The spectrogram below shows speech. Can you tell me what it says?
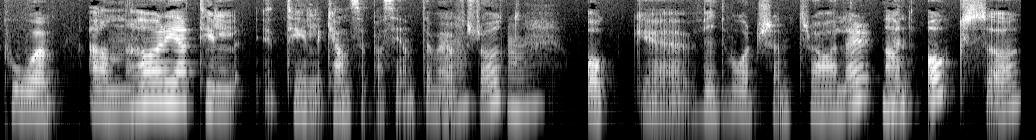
på anhöriga till, till cancerpatienter, vad jag har förstått. Och eh, vid vårdcentraler, men också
